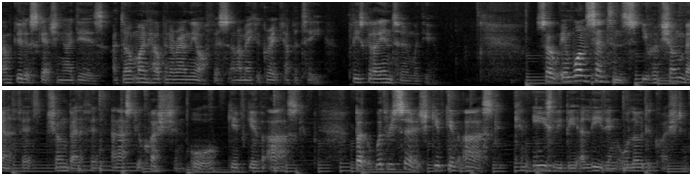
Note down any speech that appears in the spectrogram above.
I'm good at sketching ideas. I don't mind helping around the office and I make a great cup of tea. Please could I intern with you? So in one sentence you have shown benefit, shown benefit and asked your question or give, give, ask. But with research, give, give, ask can easily be a leading or loaded question.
